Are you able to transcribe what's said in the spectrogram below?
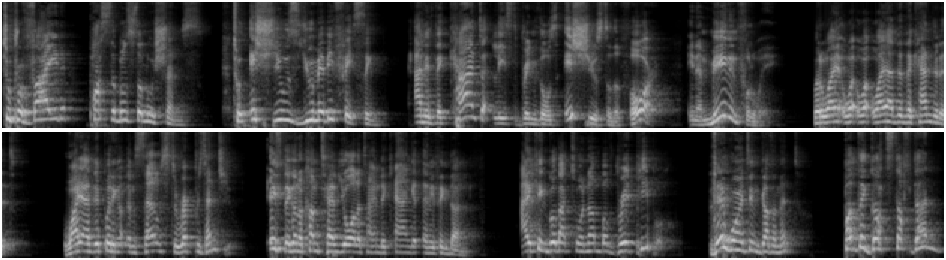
to provide possible solutions to issues you may be facing. And if they can't at least bring those issues to the fore in a meaningful way, well, why, why, why are they the candidate? Why are they putting up themselves to represent you? If they're going to come tell you all the time they can't get anything done. I can go back to a number of great people. They weren't in government, but they got stuff done.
